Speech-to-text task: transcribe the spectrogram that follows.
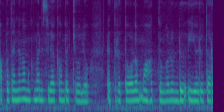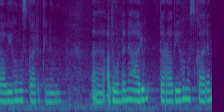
അപ്പോൾ തന്നെ നമുക്ക് മനസ്സിലാക്കാൻ പറ്റുമല്ലോ എത്രത്തോളം മഹത്വങ്ങളുണ്ട് ഈ ഒരു തറാവീഹ് നിസ്കാരത്തിനെന്ന് അതുകൊണ്ട് തന്നെ ആരും തറാവീഹ് നിസ്കാരം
